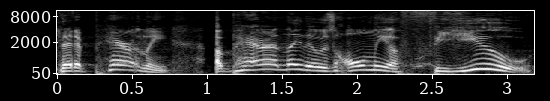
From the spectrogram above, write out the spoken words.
that apparently, apparently there was only a few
